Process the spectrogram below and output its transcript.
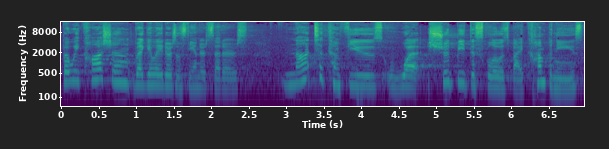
But we caution regulators and standard setters not to confuse what should be disclosed by companies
